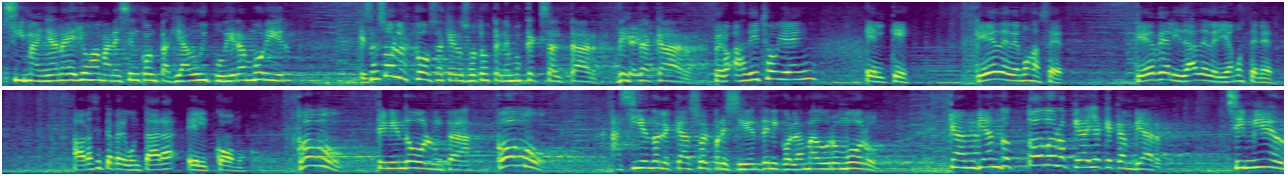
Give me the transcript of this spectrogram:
si mañana ellos amanecen contagiados y pudieran morir Esas son las cosas que nosotros tenemos que exaltar, destacar. Pero has dicho bien el qué. ¿Qué debemos hacer? ¿Qué realidad deberíamos tener? Ahora si te preguntara el cómo. ¿Cómo? Teniendo voluntad. ¿Cómo? Haciéndole caso al presidente Nicolás Maduro Moro. Cambiando todo lo que haya que cambiar. Sin miedo.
